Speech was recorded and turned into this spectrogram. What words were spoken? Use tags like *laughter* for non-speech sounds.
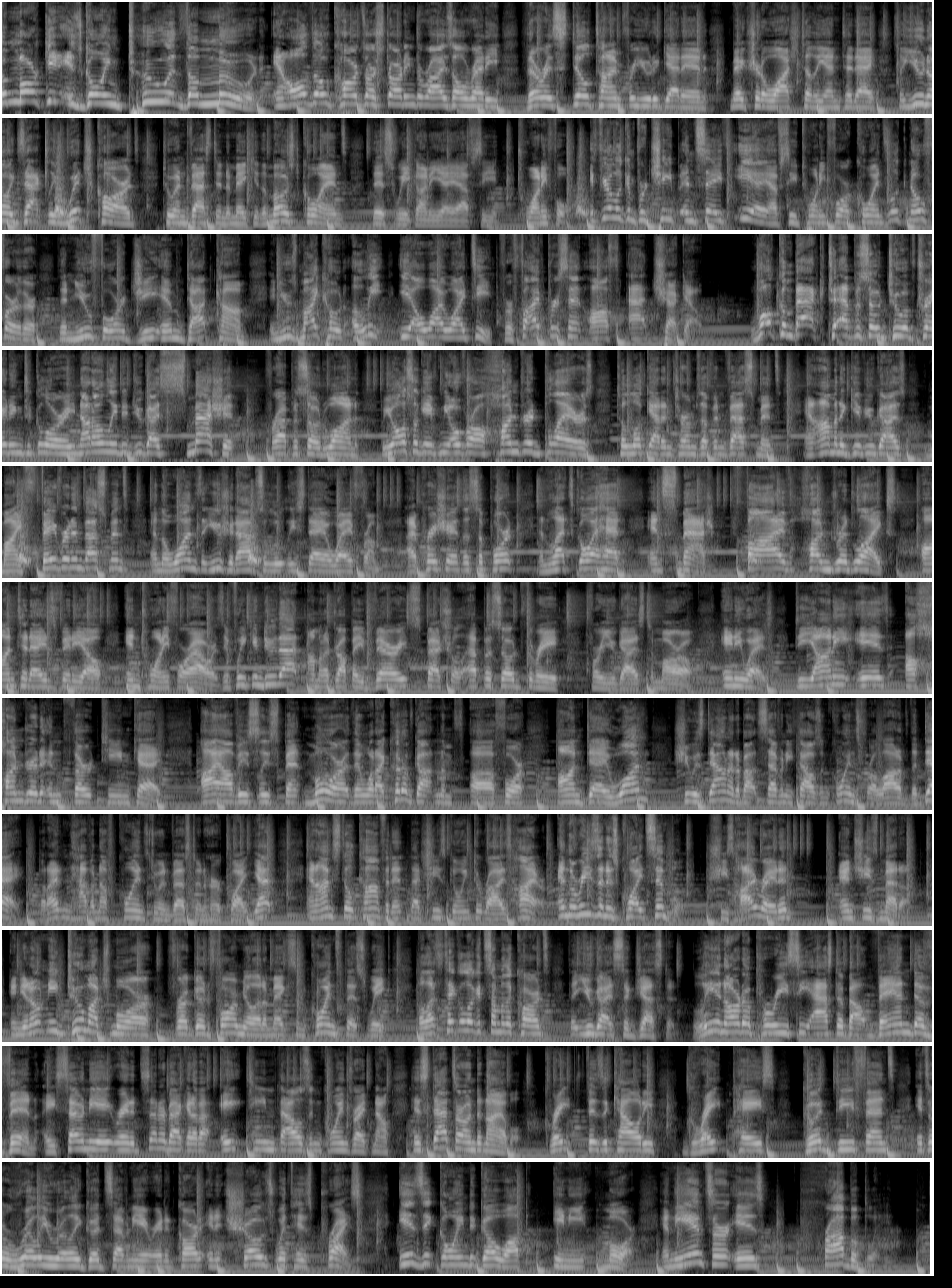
The market is going to the moon, and although cards are starting to rise already, there is still time for you to get in. Make sure to watch till the end today so you know exactly which cards to invest in to make you the most coins this week on EAFC 24. If you're looking for cheap and safe EAFC 24 coins, look no further than u4gm.com and use my code ELITE, E-L-Y-Y-T, for 5% off at checkout. Welcome back to episode two of Trading to Glory. Not only did you guys smash it for episode one, but you also gave me over a hundred players to look at in terms of investments. And I'm gonna give you guys my favorite investments and the ones that you should absolutely stay away from. I appreciate the support and let's go ahead and smash 500 likes on today's video in 24 hours. If we can do that, I'm gonna drop a very special episode three for you guys tomorrow. Anyways, Diani is 113K. I obviously spent more than what I could have gotten them uh, for on day one. She was down at about 70,000 coins for a lot of the day, but I didn't have enough coins to invest in her quite yet, and I'm still confident that she's going to rise higher. And the reason is quite simple. She's high rated, and she's meta. And you don't need too much more for a good formula to make some coins this week, but let's take a look at some of the cards that you guys suggested. Leonardo Parisi asked about Van de Ven, a 78 rated center back at about 18,000 coins right now. His stats are undeniable. Great physicality, great pace, good defense. It's a really, really good 78 rated card, and it shows with his price. Is it going to go up any more? And the answer is probably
